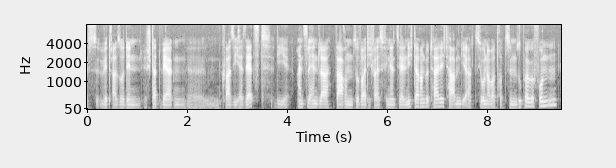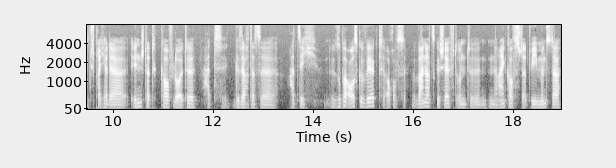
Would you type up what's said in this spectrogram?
Es wird also den Stadtwerken äh, quasi ersetzt. Die Einzelhändler waren, soweit ich weiß, finanziell nicht daran beteiligt, haben die Aktion aber trotzdem super gefunden. Der Sprecher der Innenstadtkaufleute hat gesagt, das äh, hat sich super ausgewirkt, auch aufs Weihnachtsgeschäft und äh, eine Einkaufsstadt wie Münster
